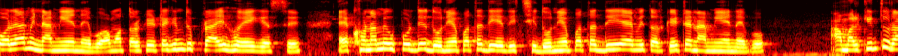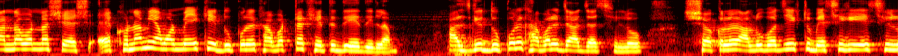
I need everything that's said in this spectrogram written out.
পরে আমি নামিয়ে নেব। আমার তরকারিটা কিন্তু প্রায় হয়ে গেছে। এখন আমি উপর দিয়ে ধনিয়া পাতা দিয়ে দিচ্ছি। ধনিয়া পাতা দিয়ে আমি তরকারিটা নামিয়ে নেব। আমার কিন্তু রান্নাবান্না শেষ। এখন আমি আমার মেয়েকে দুপুরের খাবারটা খেতে দিয়ে দিলাম। আজকে দুপুরে খাবারে যা যা ছিল। সকালের আলু ভাজি একটু বেছে গিয়েছিল,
